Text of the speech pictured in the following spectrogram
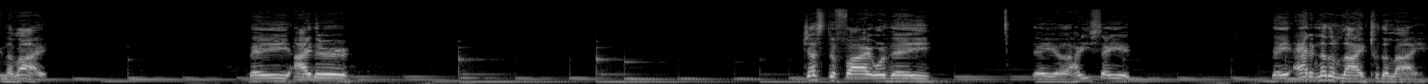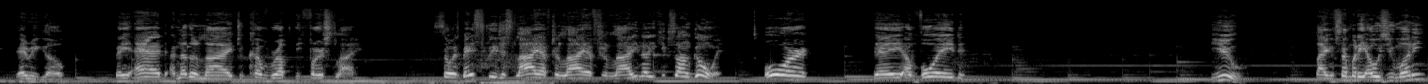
in a lie, they either justify or they they uh, how do you say it? They add another lie to the lie. There we go. They add another lie to cover up the first lie. So it's basically just lie after lie after lie. You know, it keeps on going. Or they avoid you. Like if somebody owes you money,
